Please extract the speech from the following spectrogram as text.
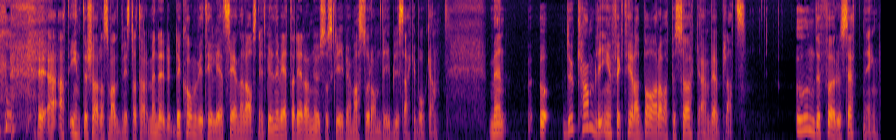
eh, att inte köra som administratör. Men det, det kommer vi till i ett senare avsnitt. Vill ni veta redan nu så skriver jag massor om det i Bli säker-boken. Men du kan bli infekterad bara av att besöka en webbplats. Under förutsättning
